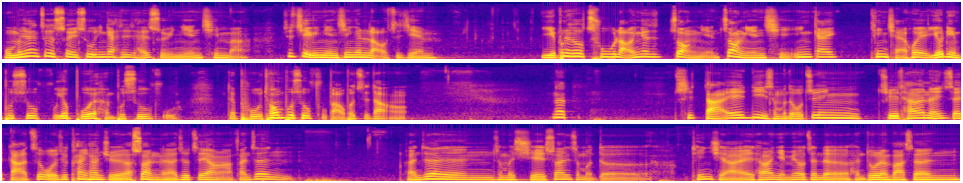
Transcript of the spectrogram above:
我们现在这个岁数应该是还是属于年轻吧，就介于年轻跟老之间。也不能说初老，应该是壮年。壮年期应该听起来会有点不舒服，又不会很不舒服的普通不舒服吧？我不知道啊。那其实打 AD 什么的，我最近其实台湾人一直在打，之后我就看一看，觉得啊，算了，就这样啊。反正反正什么血栓什么的，听起来台湾也没有真的很多人发生。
